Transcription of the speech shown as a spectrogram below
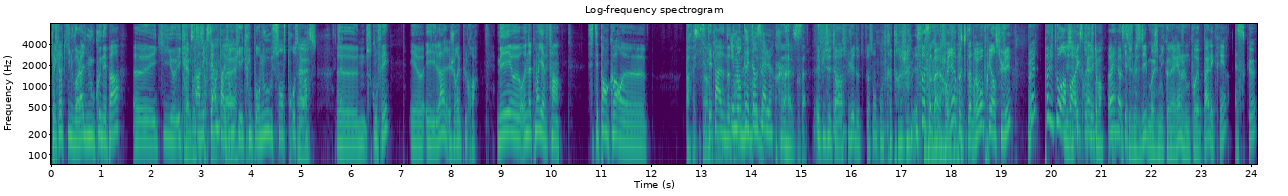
quelqu'un qui voilà, ne nous connaît pas euh, et qui euh, écrit, un externe ça. par Ouais, exemple, qui écrit pour nous sans trop savoir Ouais, euh, ce qu'on fait. Et, euh, et là, j'aurais pu le croire. Mais euh, honnêtement, il y avait, enfin, c'était pas encore, euh, Parfait. C'était pas notre Il manque de- l'étincelle. c'est ça. Et puis c'était un sujet de toute façon qu'on traitera jamais. Ça, ça m'a fait rire parce que t'as vraiment pris un sujet. Ouais. Pas du tout en rapport avec exprès justement. Ouais, Parce que je me suis dit, moi je n'y connais rien, je ne pourrais pas l'écrire. Est-ce que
